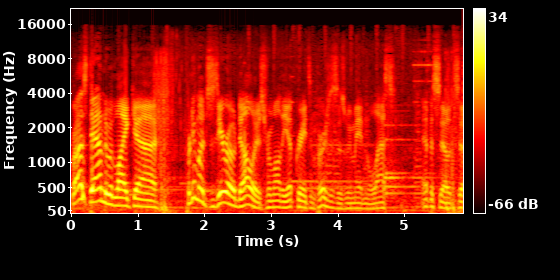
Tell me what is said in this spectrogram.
Brought us down to, like, uh, pretty much zero dollars from all the upgrades and purchases we made in the last episode, so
